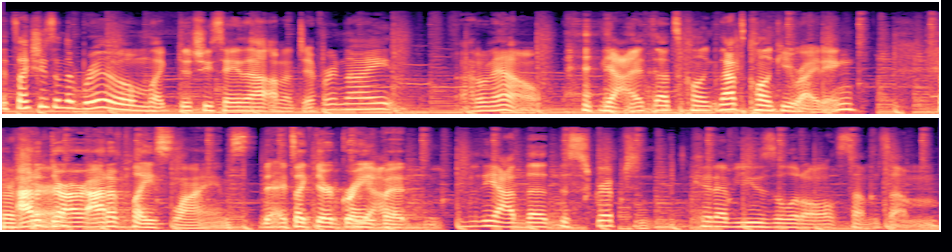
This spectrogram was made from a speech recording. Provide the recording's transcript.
It's like she's in the room. Like, did she say that on a different night? I don't know. Yeah, it, that's clunk, that's clunky writing. For out sure. of there are out of place lines. It's like they're great, Yeah. but yeah, the the script could have used a little something something.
